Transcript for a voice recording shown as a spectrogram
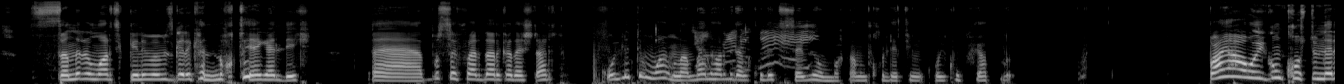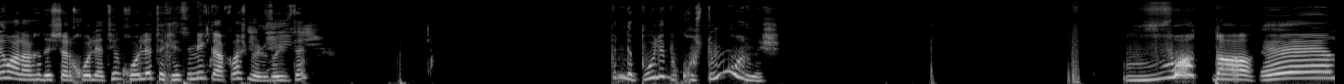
sanırım artık yenilmemiz gereken noktaya geldik. Ee, bu sefer de arkadaşlar Collette'im var mı lan? Ben harbiden Colette'i seviyorum. Bakalım Colette'in uygun fiyatlı. Bayağı uygun kostümleri var arkadaşlar Colette'in. Colette'e kesinlikle yaklaşmıyoruz o yüzden. Ben de böyle bir kostüm mü varmış? What the hell?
